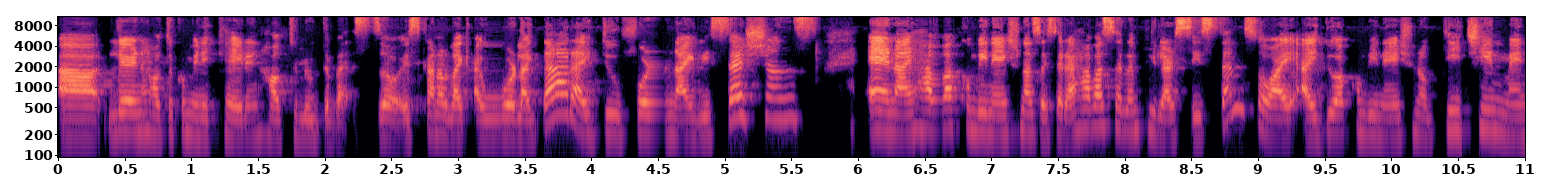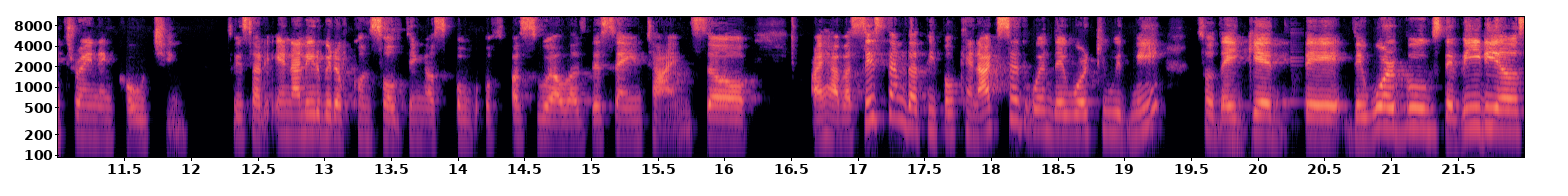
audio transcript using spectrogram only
uh, learn how to communicate and how to look the best. So it's kind of like I work like that. I do four nightly sessions and I have a combination, as I said, I have a seven pillar system. So I, I do a combination of teaching, mentoring, and coaching. So it's a, and a little bit of consulting as, of, as well at the same time. So I have a system that people can access when they're working with me. So they get the, the workbooks, the videos,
